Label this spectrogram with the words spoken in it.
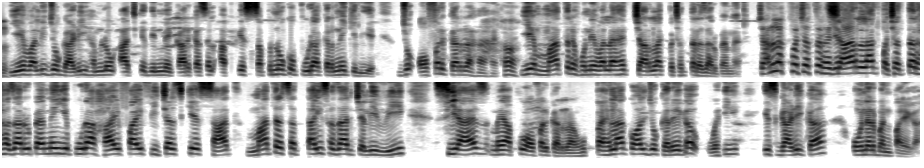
ये वाली जो गाड़ी हम लोग आज के दिन में कार कसल आपके सपनों को पूरा करने के लिए जो ऑफ़र कर रहा है हाँ। ये मात्र होने वाला है चार लाख पचहत्तर हज़ार रुपए में। चार लाख पचहत्तर हज़ार? चार लाख पचहत्तर हज़ार रुपए में ये पूरा हाई फाई फीचर्स के साथ मात्र सत्ताईस हज़ार चली हुई सियाज मैं आपको ऑफ़र कर रहा हूँ। पहला कॉल जो करेगा वही इस गाड़ी का ओनर बन पाएगा।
